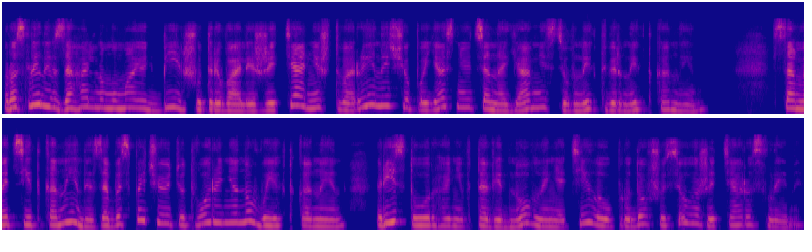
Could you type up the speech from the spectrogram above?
Рослини в загальному мають більшу тривалість життя, ніж тварини, що пояснюються наявністю в них твірних тканин. Саме ці тканини забезпечують утворення нових тканин, ріст органів та відновлення тіла упродовж усього життя рослини.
